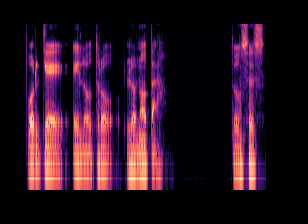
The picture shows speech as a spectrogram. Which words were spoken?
porque el otro lo nota. Entonces,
